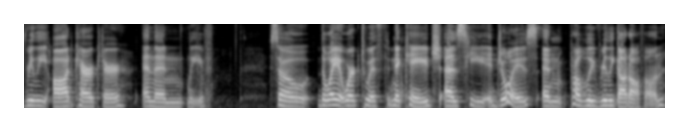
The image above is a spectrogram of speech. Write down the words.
really odd character, and then leave. So the way it worked with Nick Cage, as he enjoys and probably really got off on,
